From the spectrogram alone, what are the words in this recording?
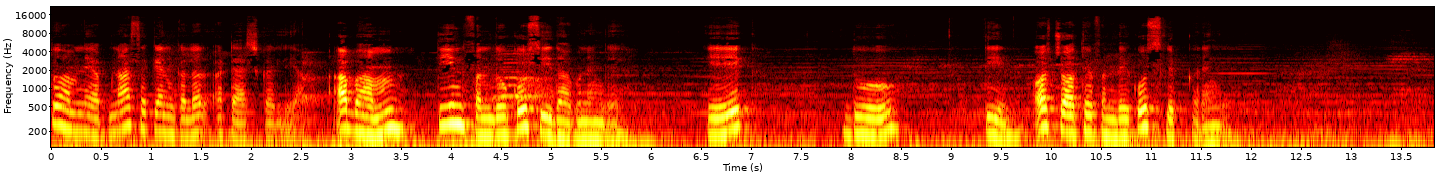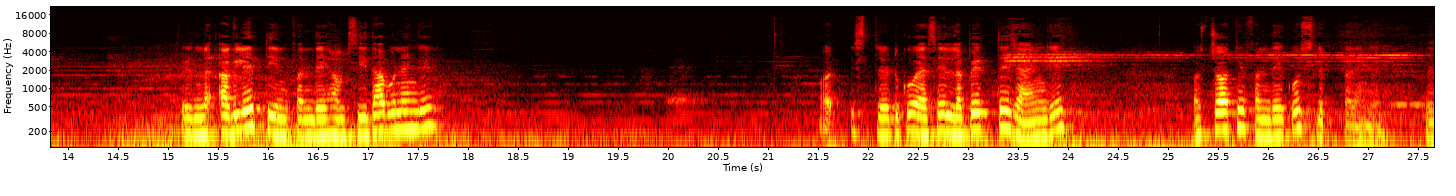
तो हमने अपना सेकेंड कलर अटैच कर लिया। अब हम तीन फंदों को सीधा बुनेंगे। एक, दो, तीन और चौथे फंदे को स्लिप करेंगे। फिर अगले तीन फंदे हम सीधा बुनेंगे। और इस थ्रेड को ऐसे लपेटते जाएँगे और चौथे फंदे को स्लिप करेंगे। फिर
